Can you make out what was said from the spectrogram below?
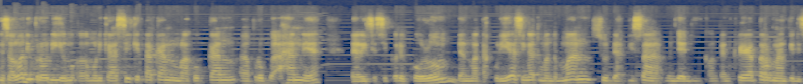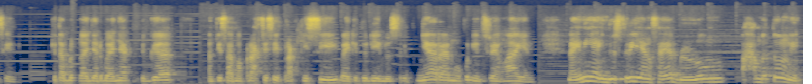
Insya Allah di Prodi Ilmu Komunikasi kita akan melakukan uh, perubahan ya dari sisi kurikulum dan mata kuliah sehingga teman-teman sudah bisa menjadi content creator nanti di sini. Kita belajar banyak juga nanti sama praktisi-praktisi baik itu di industri penyiaran maupun industri yang lain. Nah ini yang industri yang saya belum paham betul nih.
